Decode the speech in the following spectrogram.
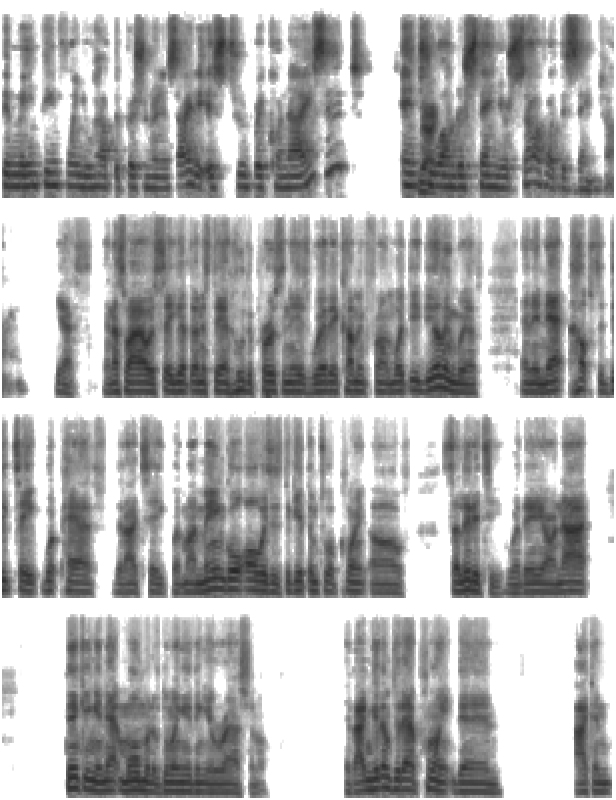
the main thing when you have depression or anxiety is to recognize it and right. to understand yourself at the same time. Yes. And that's why I always say you have to understand who the person is, where they're coming from, what they're dealing with, and then that helps to dictate what path that I take. But my main goal always is to get them to a point of solidity where they are not thinking in that moment of doing anything irrational. If I can get them to that point, then I can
